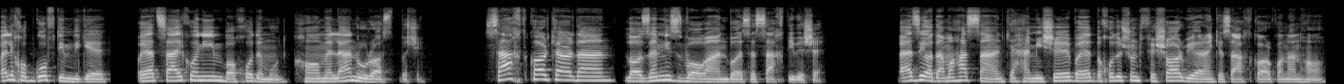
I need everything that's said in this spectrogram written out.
ولی خب گفتیم دیگه باید سعی کنیم با خودمون کاملا رو راست باشیم. سخت کار کردن لازم نیست واقعا باعث سختی بشه. بعضی آدما هستن که همیشه باید به خودشون فشار بیارن که سخت کار کنن ها.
